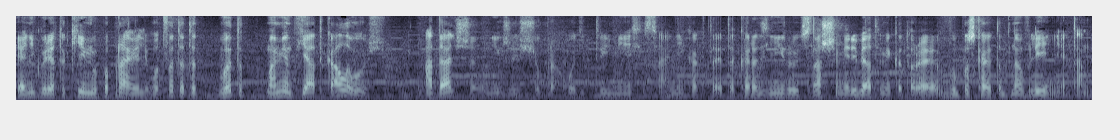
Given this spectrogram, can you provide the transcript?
и они говорят, окей, мы поправили. Вот в этот, в этот момент я откалываюсь, а дальше у них же еще проходит три месяца. Они как-то это координируют с нашими ребятами, которые выпускают обновления там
